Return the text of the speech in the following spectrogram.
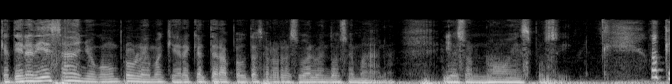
que tiene 10 años con un problema quiere que el terapeuta se lo resuelva en dos semanas y eso no es posible. Ok,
